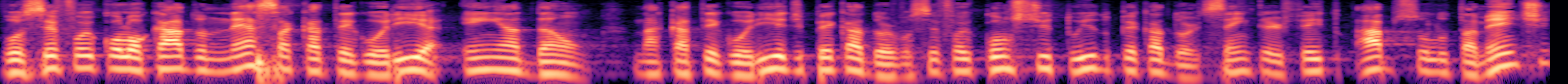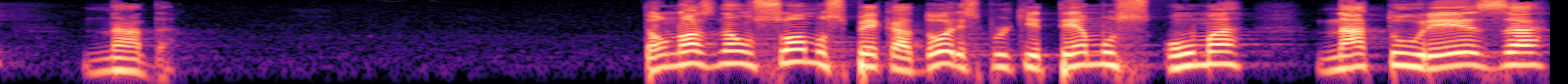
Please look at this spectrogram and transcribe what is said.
Você foi colocado nessa categoria em Adão, na categoria de pecador. Você foi constituído pecador, sem ter feito absolutamente nada. Então nós não somos pecadores porque temos uma natureza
